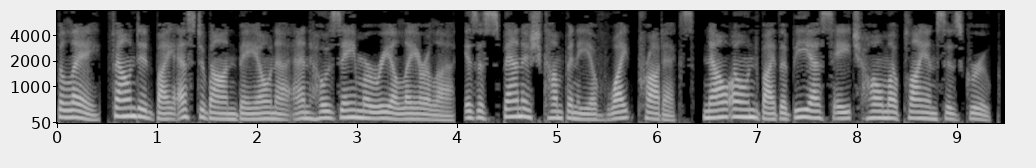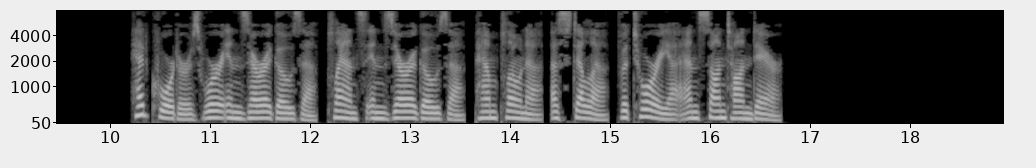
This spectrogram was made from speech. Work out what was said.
Balay, founded by Esteban Bayona and José María Layerla, is a Spanish company of white products, now owned by the BSH Home Appliances Group. Headquarters were in Zaragoza, plants in Zaragoza, Pamplona, Estella, Vitoria and Santander.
